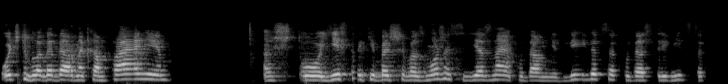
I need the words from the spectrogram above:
Очень благодарна компании, что есть такие большие возможности. Я знаю, куда мне двигаться, куда стремиться,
